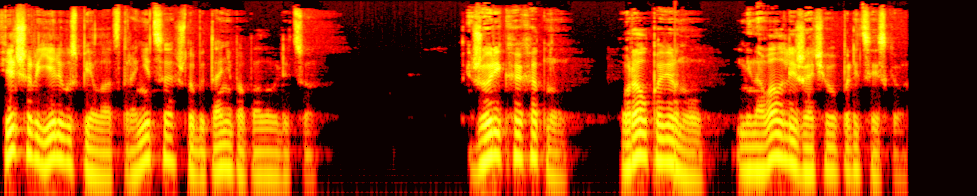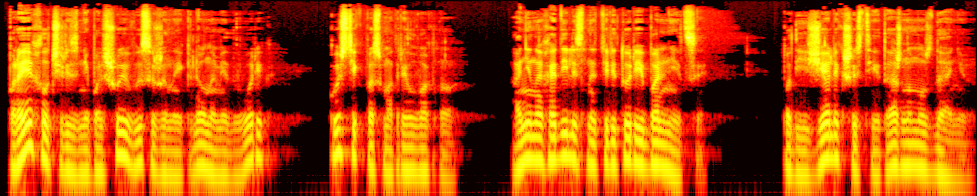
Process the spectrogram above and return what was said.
Фельдшер еле успела отстраниться, чтобы та не попала в лицо. Жорик хохотнул. Урал повернул, миновал лежачего полицейского. Проехал через небольшой высаженный кленами дворик. Костик посмотрел в окно. Они находились на территории больницы. Подъезжали к шестиэтажному зданию,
